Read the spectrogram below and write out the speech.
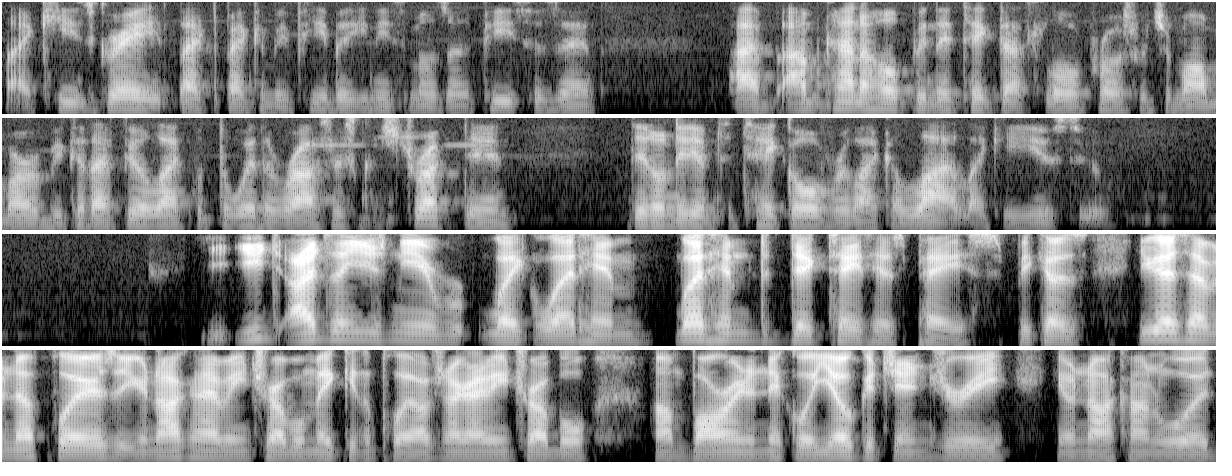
Like he's great, back to back MVP, but you need some of those other pieces. And I, I'm kind of hoping they take that slow approach with Jamal Murray because I feel like with the way the roster's constructed, they don't need him to take over like a lot like he used to you I think you just need to like let him let him dictate his pace because you guys have enough players that you're not gonna have any trouble making the playoffs. You're not gonna have any trouble um, barring a Nikola Jokic injury. You know, knock on wood.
